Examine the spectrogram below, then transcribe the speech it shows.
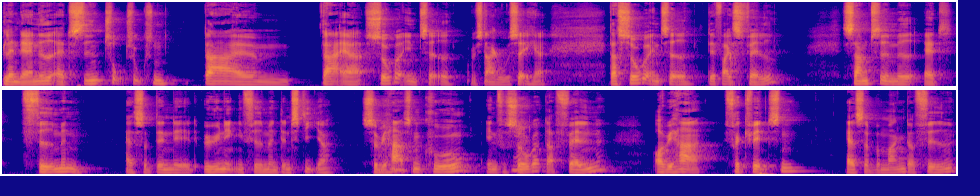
blandt andet, at siden 2000, der, øh, der er sukkerindtaget, og vi snakker USA her, der er sukkerindtaget, det er faktisk faldet, samtidig med, at fedmen, altså den øh, øgning i fedmen, den stiger. Så vi har sådan en kurve inden for sukker, der er faldende, og vi har frekvensen, altså hvor mange der er fede,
